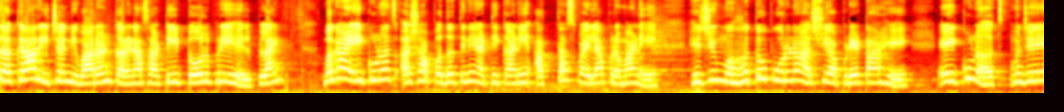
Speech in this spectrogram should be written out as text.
तक्रारीचे निवारण करण्यासाठी टोल फ्री हेल्पलाईन बघा एकूणच अशा पद्धतीने या ठिकाणी आत्ताच पाहिल्याप्रमाणे ही जी महत्त्वपूर्ण अशी अपडेट आहे एकूणच म्हणजे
